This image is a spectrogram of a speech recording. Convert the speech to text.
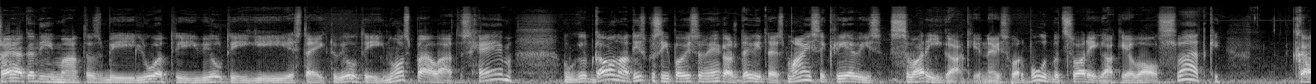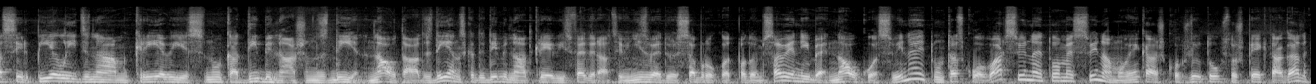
Šajā gadījumā tas bija ļoti viltīgi, es teiktu, viltīgi nospēlēta schēma. Galvenā diskusija pavisam vienkārši 9. maija ir Krievijas svarīgākie, nevis varbūt, bet svarīgākie valsts svētki kas ir pielīdzināma Krievijas nu, dibināšanas diena. Nav tādas dienas, kad ir dibināta Krievijas federācija. Viņi izveidojas sabrūkot Padomju Savienībai, nav ko svinēt, un tas, ko var svinēt, to mēs svinām. Un vienkārši kopš 2005. gada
